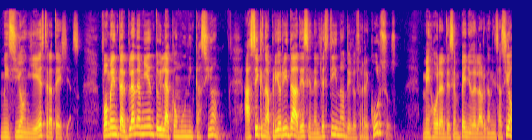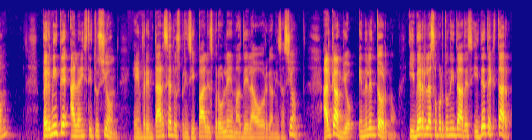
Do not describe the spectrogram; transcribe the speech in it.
misión y estrategias. Fomenta el planeamiento y la comunicación. Asigna prioridades en el destino de los recursos. Mejora el desempeño de la organización. Permite a la institución enfrentarse a los principales problemas de la organización, al cambio en el entorno y ver las oportunidades y detectar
